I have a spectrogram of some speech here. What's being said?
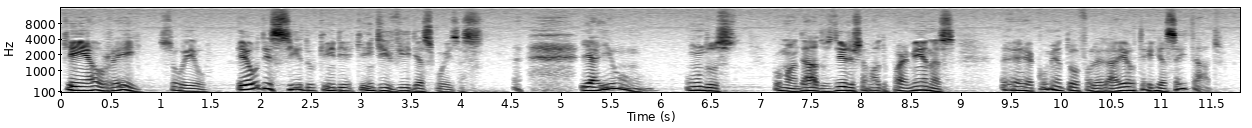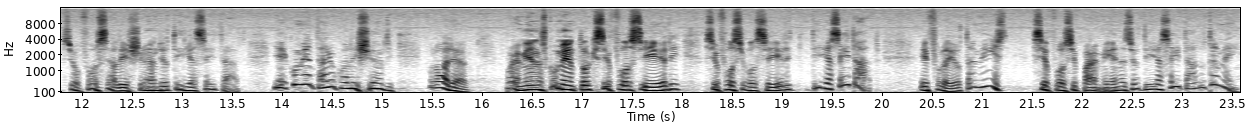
quem é o rei sou eu. Eu decido quem, quem divide as coisas. E aí um, um dos comandados dele, chamado Parmenas, é, comentou, falou, ah, eu teria aceitado. Se eu fosse Alexandre, eu teria aceitado. E aí comentaram com Alexandre, falou, olha, Parmenas comentou que se fosse ele, se fosse você, ele teria aceitado. Ele falou, eu também, se fosse Parmenas, eu teria aceitado também.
